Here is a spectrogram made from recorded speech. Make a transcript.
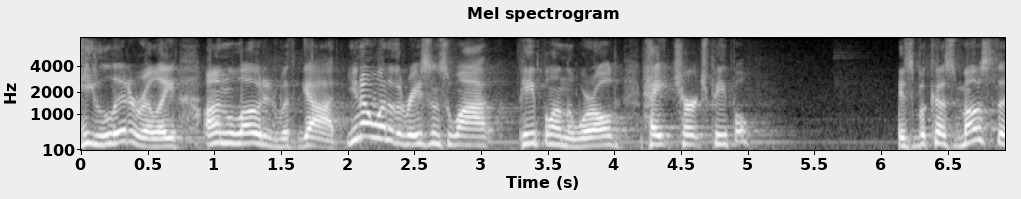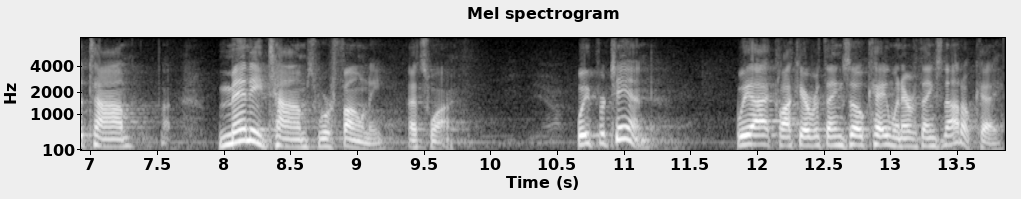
He literally unloaded with God. You know, one of the reasons why people in the world hate church people? is because most of the time, many times, we're phony. That's why. We pretend. We act like everything's okay when everything's not okay.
